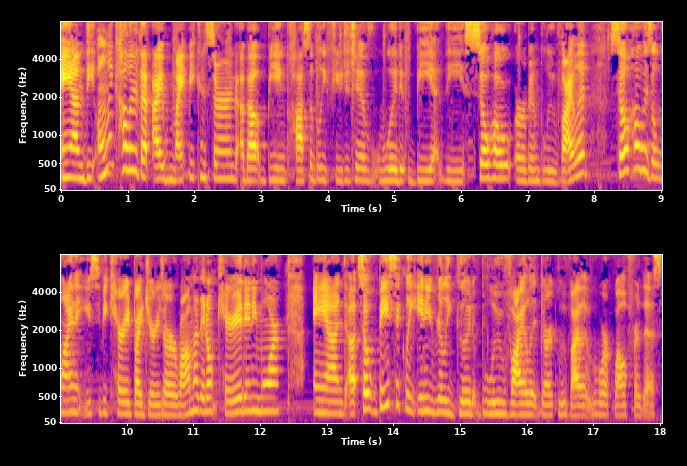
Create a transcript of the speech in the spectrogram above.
And the only color that I might be concerned about being possibly fugitive would be the Soho Urban Blue Violet. Soho is a line that used to be carried by Jerry's Artarama. They don't carry it anymore. And uh, so basically any really good blue violet, dark blue violet would work well for this.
